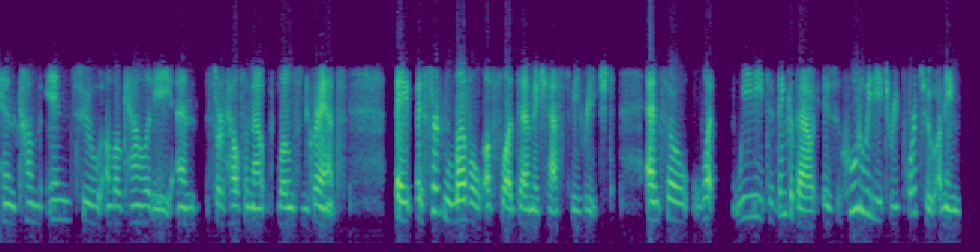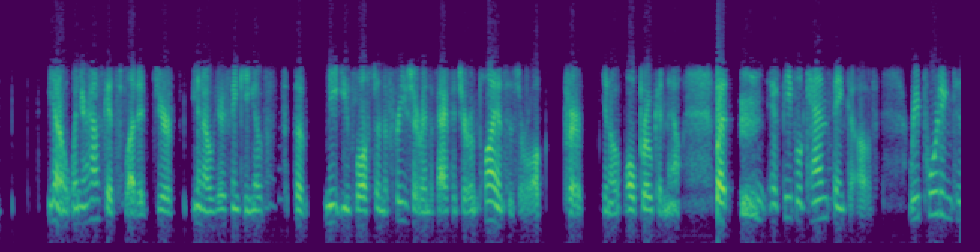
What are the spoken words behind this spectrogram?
can come into a locality and sort of help them out with loans and grants, a, a certain level of flood damage has to be reached. And so what we need to think about is who do we need to report to? I mean, you know, when your house gets flooded, you're you know, you're thinking of the meat you've lost in the freezer and the fact that your appliances are all for you know all broken now. But if people can think of reporting to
